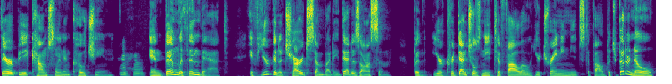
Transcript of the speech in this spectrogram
therapy, counseling, and coaching. Mm-hmm. And then within that, if you're going to charge somebody, that is awesome. But your credentials need to follow, your training needs to follow. But you better know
